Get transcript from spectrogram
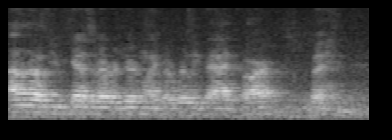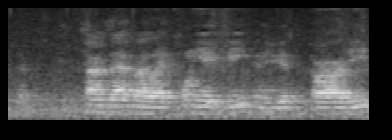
I don't know if you guys have ever driven like a really bad car, but times that by like 28 feet, and you get RRD,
